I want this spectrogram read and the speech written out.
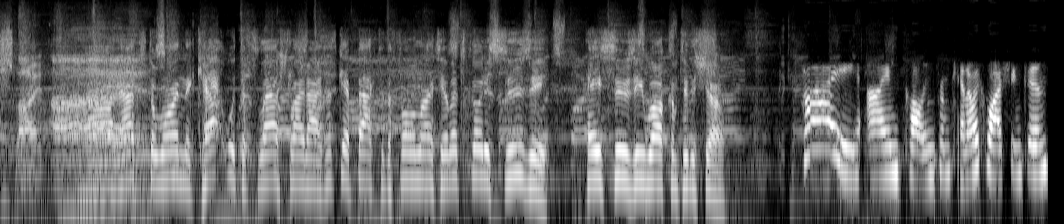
with the flashlight Ah, that's the one, the cat with the flashlight eyes. Let's get back to the phone lines here. Let's go to Susie. Hey, Susie, welcome to the show. Hi, I'm calling from Kennewick, Washington,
